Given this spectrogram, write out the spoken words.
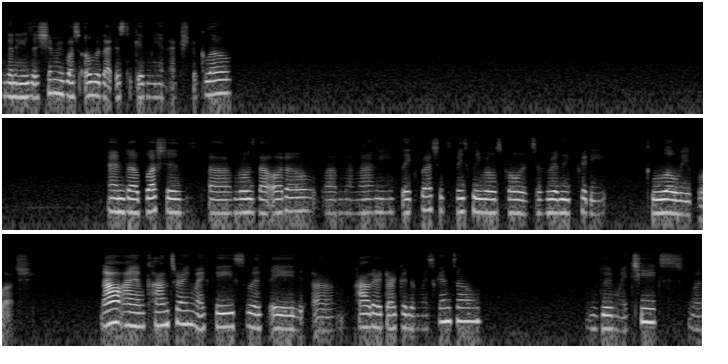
I'm going to use a shimmery brush over that just to give me an extra glow. And the blush is um, Rose D'Oro uh, Milani Flake Brush. It's basically rose gold. It's a really pretty glowy blush. Now I am contouring my face with a um, powder darker than my skin tone. I'm doing my cheeks, my,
